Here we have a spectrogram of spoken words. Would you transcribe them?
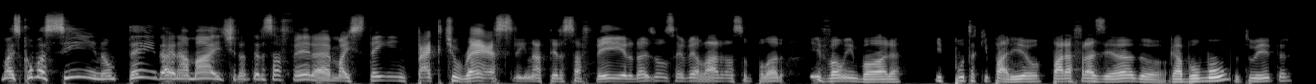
Mas como assim? Não tem Dynamite na terça-feira? É, mas tem Impact Wrestling na terça-feira. Nós vamos revelar nosso plano e vão embora. E puta que pariu. Parafraseando Gabu Moon do Twitter,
